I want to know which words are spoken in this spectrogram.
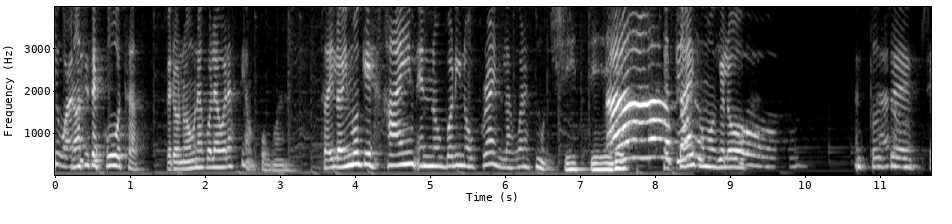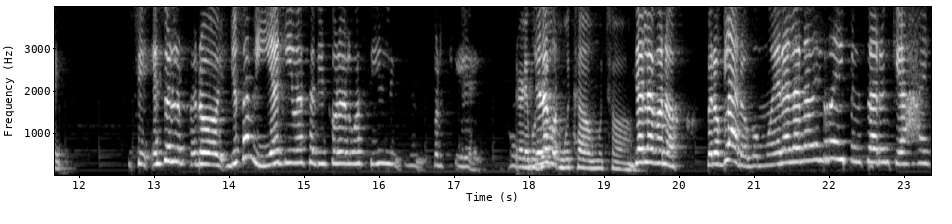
igual No, se sí se escucha, pero no una colaboración, pues bueno. O sea, y lo mismo que Haim en Nobody No Crime, las buenas como she did it". Ah, claro, Como sí, que lo-. Entonces, claro. sí. Sí, eso, pero yo sabía que iba a salir con algo así, porque Pero le la, pusieron con- mucho, mucho. ya la conozco. Pero claro, como era Lana del Rey, pensaron que ay,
